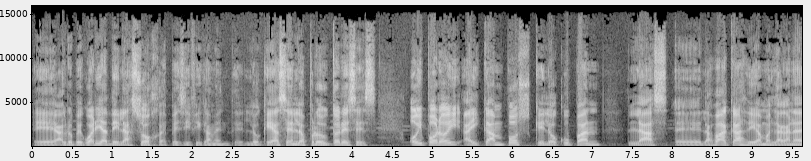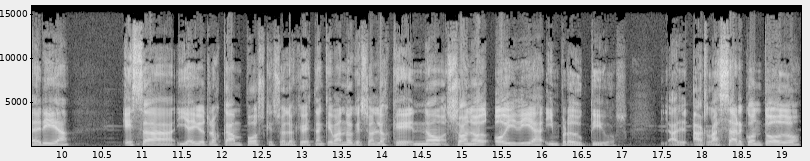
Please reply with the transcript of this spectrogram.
eh, agropecuaria de la soja específicamente. Lo que hacen los productores es, hoy por hoy hay campos que lo ocupan las, eh, las vacas, digamos la ganadería, esa, y hay otros campos que son los que hoy están quemando, que son los que no son ho- hoy día improductivos. Al arrasar con todo,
